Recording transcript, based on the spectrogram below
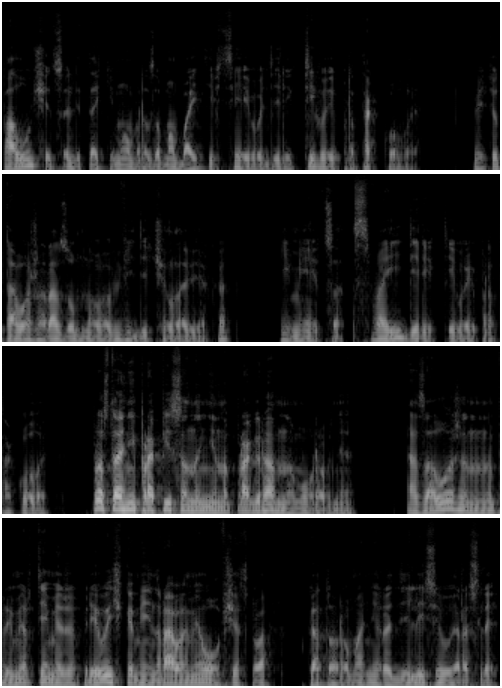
Получится ли таким образом обойти все его директивы и протоколы? Ведь у того же разумного в виде человека имеются свои директивы и протоколы. Просто они прописаны не на программном уровне, а заложены, например, теми же привычками и нравами общества, в котором они родились и выросли.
